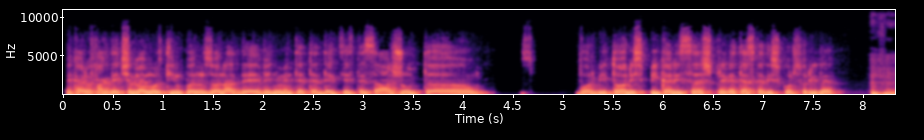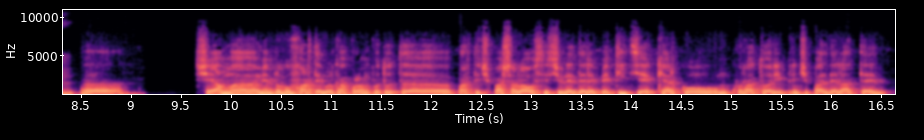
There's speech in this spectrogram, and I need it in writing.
pe care o fac de cel mai mult timp în zona de evenimente TEDx este să ajut uh, vorbitorii, speakerii să-și pregătească discursurile. Uh-huh. Și am, uh, mi-a plăcut foarte mult că acolo am putut participa așa la o sesiune de repetiție chiar cu curatorii principali de la TED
